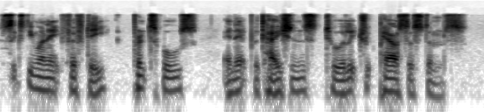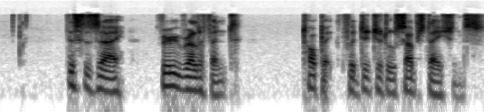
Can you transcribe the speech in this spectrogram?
61850 Principles and Applications to Electric Power Systems. This is a very relevant topic for digital substations.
